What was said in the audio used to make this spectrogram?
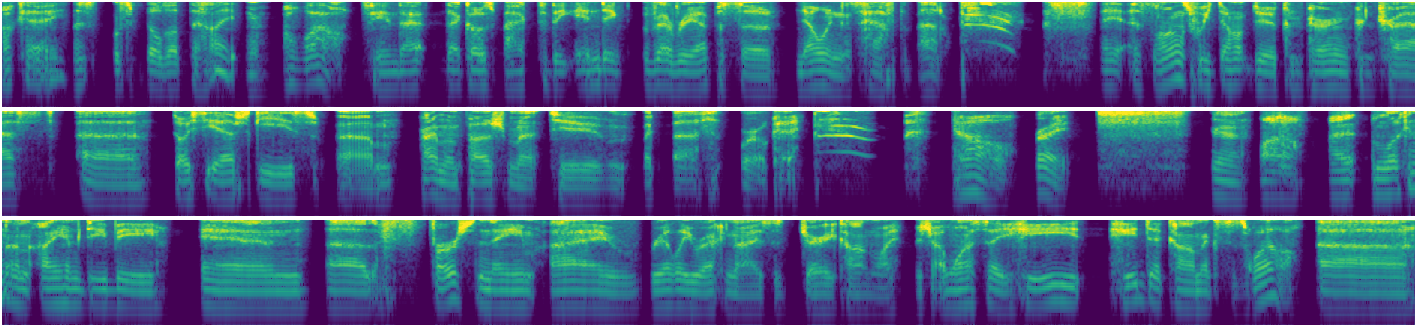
okay, let's let's build up the hype. Oh wow, seeing that that goes back to the ending of every episode. Knowing is half the battle. as long as we don't do a compare and contrast uh, Dostoevsky's um, Crime and Punishment to Macbeth, we're okay. no, right. Yeah. Wow. I, am looking on IMDb, and uh, the first name I really recognize is Gerry Conway, which I want to say he he did comics as well. Uh,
